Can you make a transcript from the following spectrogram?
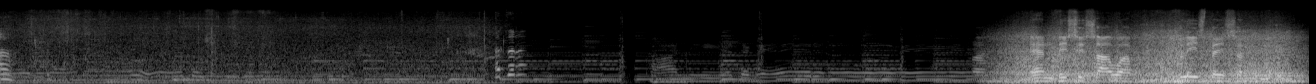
Ah. And this is our police station.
